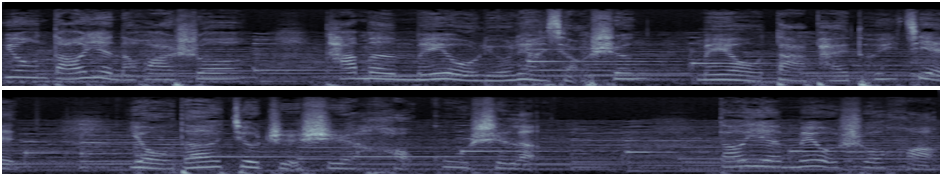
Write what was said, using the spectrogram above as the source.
用导演的话说，他们没有流量小生，没有大牌推荐，有的就只是好故事了。导演没有说谎。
